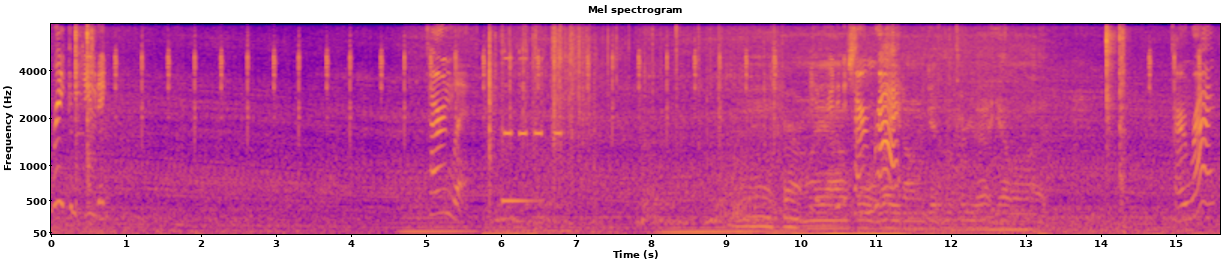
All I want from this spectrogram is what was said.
Recomputing. Turn left. Yeah, apparently Get ready I to was a turn right. on getting through that yellow light. Turn right.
